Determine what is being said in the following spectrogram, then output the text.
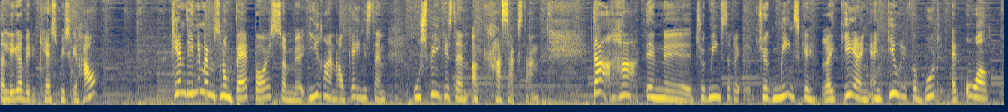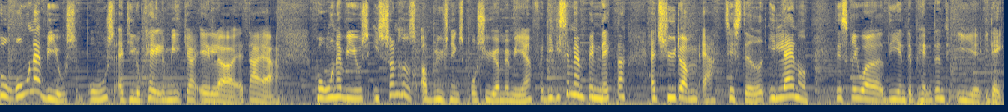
der ligger ved det Kaspiske Hav. Klemt ind imellem sådan nogle bad boys som øh, Iran, Afghanistan, Uzbekistan og Kazakhstan. Der har den øh, turkmenske, turkmenske regering angiveligt forbudt, at ordet coronavirus bruges af de lokale medier, eller der er coronavirus i sundhedsoplysningsbrosyrer med mere, fordi de simpelthen benægter, at sygdommen er til stede i landet. Det skriver The Independent i, øh, i dag.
